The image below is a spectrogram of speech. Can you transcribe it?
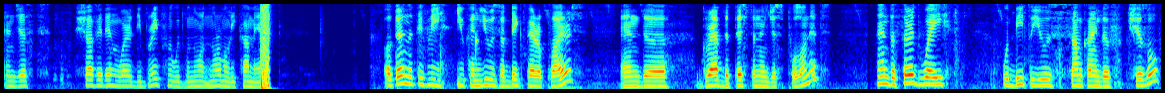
and just shove it in where the brake fluid would normally come in. Alternatively, you can use a big pair of pliers and uh, grab the piston and just pull on it. And the third way would be to use some kind of chisel,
